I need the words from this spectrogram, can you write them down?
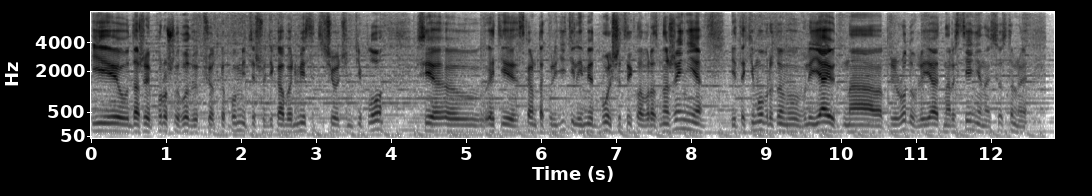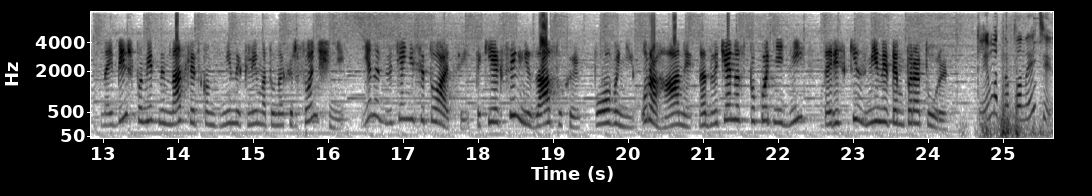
И вот даже прошлый год вы четко помните, что декабрь месяц еще очень тепло. Все э, эти, скажем так, вредители имеют больше циклов размножения и таким образом влияют на природу, влияют на растения, на все остальное. Найбільш помітним наслідком зміни клімату на Херсонщині є надзвичайні ситуації, такі як сильні засухи, повені, урагани, надзвичайно спекотні дні та різкі зміни температури. Клімат на планеті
